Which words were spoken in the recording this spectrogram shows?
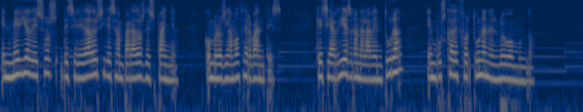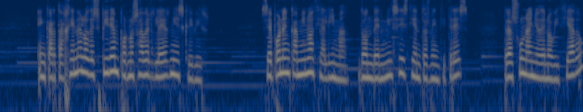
en medio de esos desheredados y desamparados de España, como los llamó Cervantes, que se arriesgan a la aventura en busca de fortuna en el Nuevo Mundo. En Cartagena lo despiden por no saber leer ni escribir. Se pone en camino hacia Lima, donde en 1623, tras un año de noviciado,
